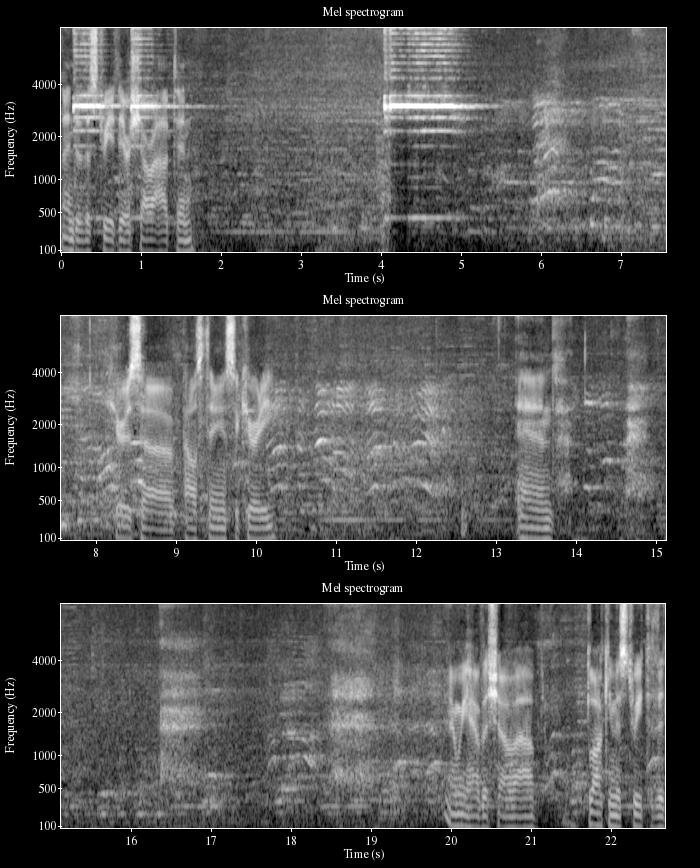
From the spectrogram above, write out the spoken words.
end of the street there, Sharahatin. Here's uh, Palestinian security. And and we have the Shabab blocking the street to the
